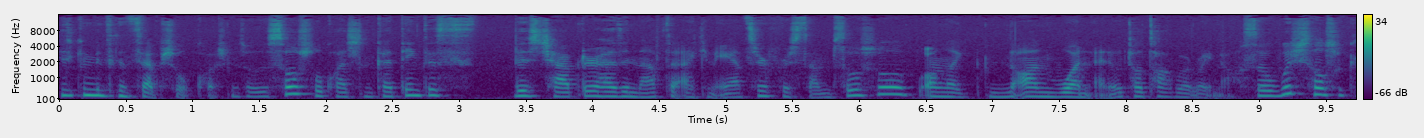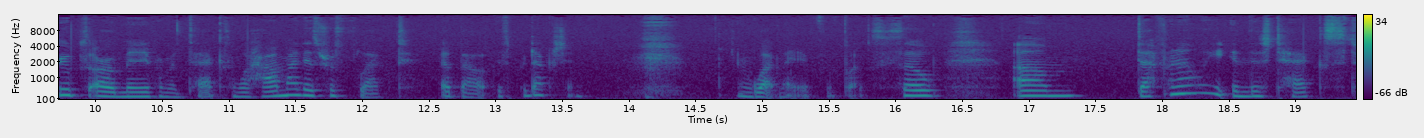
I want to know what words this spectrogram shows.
these can be the conceptual questions. So the social question, I think this this chapter has enough that I can answer for some social on like on one end, which I'll talk about right now. So, which social groups are omitted from a text, and how might this reflect about its production? And what might it reflect? So, um, definitely in this text,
